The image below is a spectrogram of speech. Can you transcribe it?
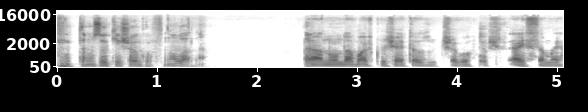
Там звуки шагов. Ну ладно. А, ну давай, включай, это звук шагов. ASMR.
